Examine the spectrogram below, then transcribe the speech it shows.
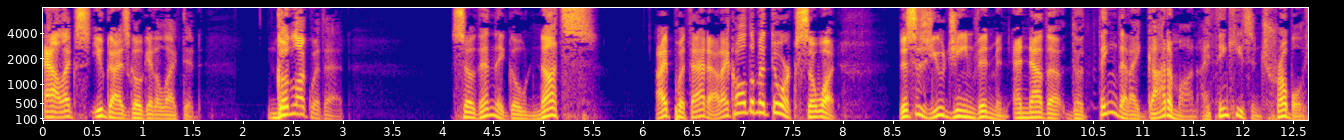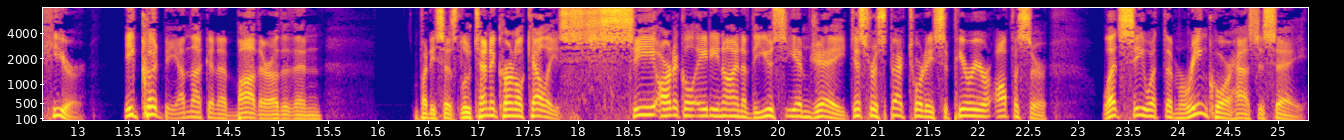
Alex, you guys go get elected. Good luck with that. So then they go nuts. I put that out. I called him a dork. So what? This is Eugene Vindman. And now the, the thing that I got him on, I think he's in trouble here. He could be. I'm not going to bother other than, but he says, Lieutenant Colonel Kelly, see Article 89 of the UCMJ, disrespect toward a superior officer. Let's see what the Marine Corps has to say.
